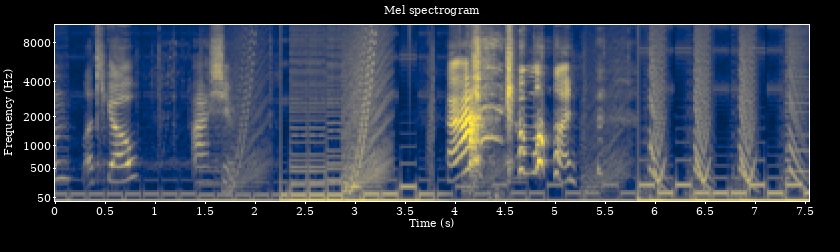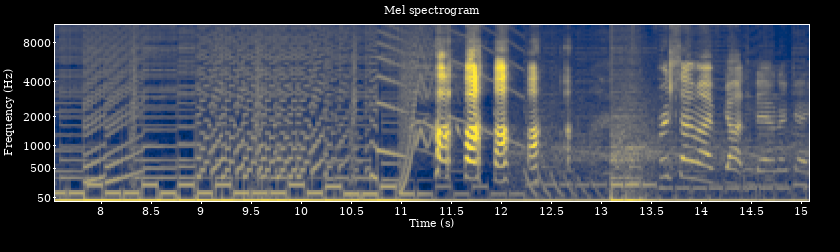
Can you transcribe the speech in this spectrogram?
Down. Let's go. Ah, shoot. Ah, come on. First time I've gotten down, okay.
